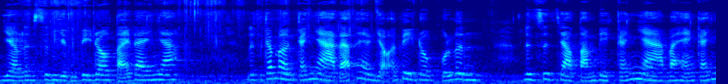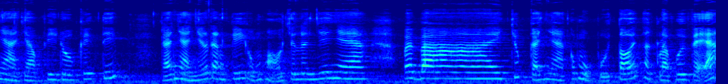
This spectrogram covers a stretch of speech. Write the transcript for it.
Giờ linh xin dừng video tại đây nha. Linh cảm ơn cả nhà đã theo dõi video của linh. Linh xin chào tạm biệt cả nhà và hẹn cả nhà vào video kế tiếp. Cả nhà nhớ đăng ký ủng hộ cho linh với nha. Bye bye. Chúc cả nhà có một buổi tối thật là vui vẻ.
